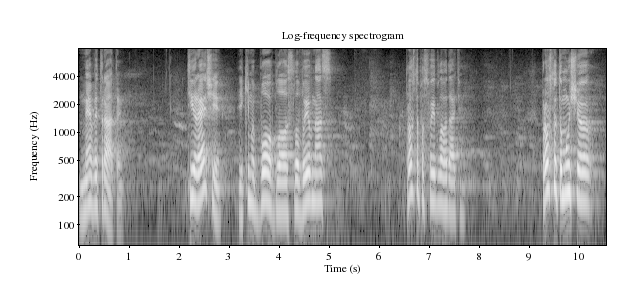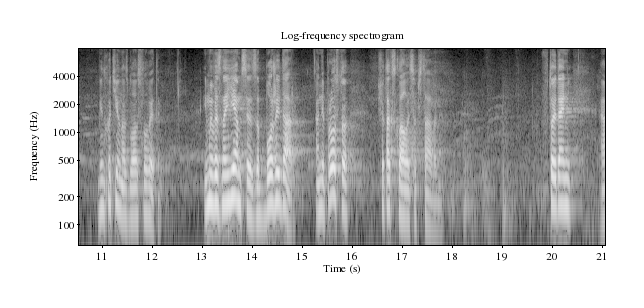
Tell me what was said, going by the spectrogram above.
не витрати. Ті речі, якими Бог благословив нас, просто по своїй благодаті. Просто тому, що Він хотів нас благословити. І ми визнаємо це за Божий дар, а не просто, що так склались обставини. В той день е,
